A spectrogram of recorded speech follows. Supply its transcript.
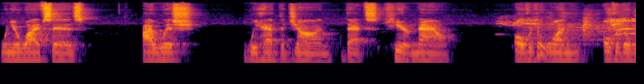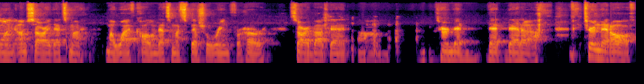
when your wife says, I wish we had the John that's here now over the one over the one. I'm sorry, that's my my wife calling. That's my special ring for her. Sorry about that. Um, turn that that that uh turn that off.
